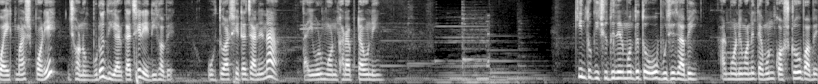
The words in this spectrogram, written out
কয়েক মাস পরে ঝনক বুড়ো দিয়ার কাছে রেডি হবে। ও তো আর সেটা জানে না, তাই ওর মন খারাপটাও নেই। কিন্তু কিছুদিনের মধ্যে তো ও বুঝে যাবেই, আর মনে মনে তেমন কষ্টও পাবে।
